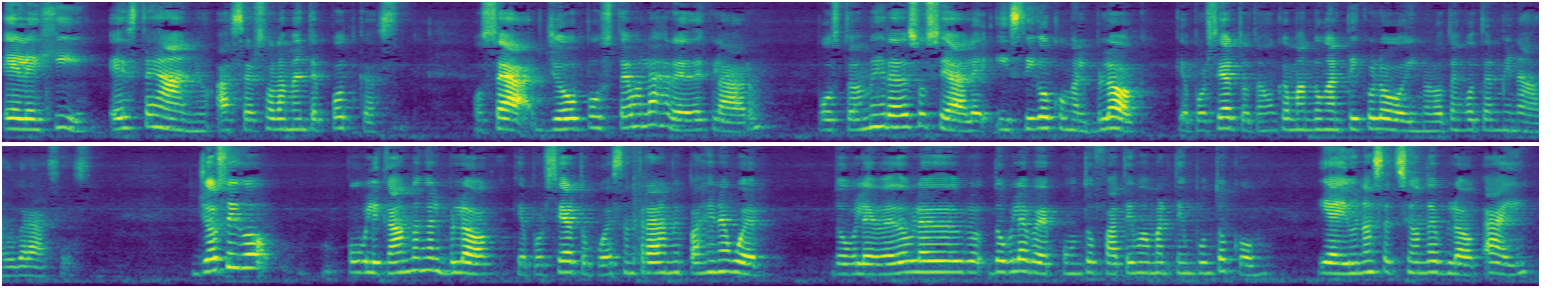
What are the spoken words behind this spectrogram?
elegí este año hacer solamente podcast. O sea, yo posteo en las redes, claro, posteo en mis redes sociales y sigo con el blog, que por cierto, tengo que mandar un artículo hoy no lo tengo terminado, gracias. Yo sigo publicando en el blog, que por cierto, puedes entrar a mi página web www.fatimamartin.com y hay una sección de blog ahí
